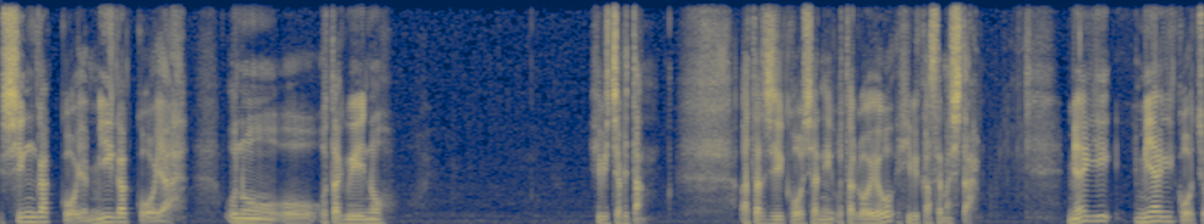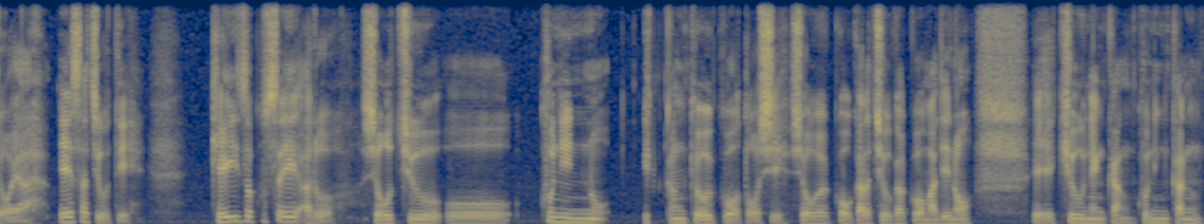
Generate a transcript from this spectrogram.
進学校や民学校やうのおたぐいの響ちゃびたん。新しい校舎に歌声を響かせました。宮城宮城校長や英佐中て継続性ある小中9人の一貫教育を通し小学校から中学校までの、えー、9年間9年間、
